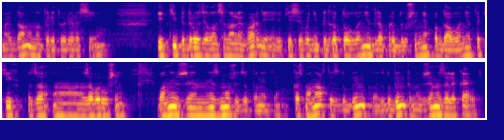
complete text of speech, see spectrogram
майдану на території Росії. І ті підрозділи Національної гвардії, які сьогодні підготовлені для придушення, подавлення таких за, заворушень, вони вже не зможуть зупинити. Космонавти з дубинками вже не залякають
